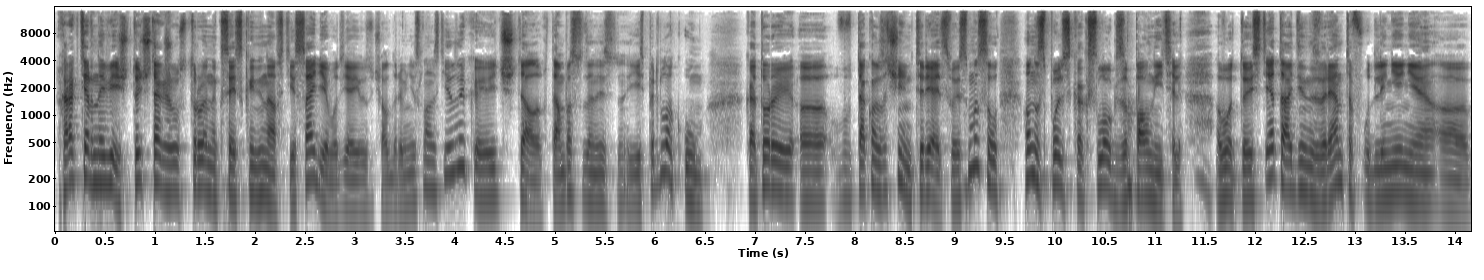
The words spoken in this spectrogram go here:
характерная вещь. Точно так же устроены, кстати, скандинавские саги. Вот я изучал древнеисландский язык и читал их. Там постоянно есть- есть предлог «ум», который э, в таком значении теряет свой смысл. Он используется как слог-заполнитель. Вот, то есть это один из вариантов удлинения э,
